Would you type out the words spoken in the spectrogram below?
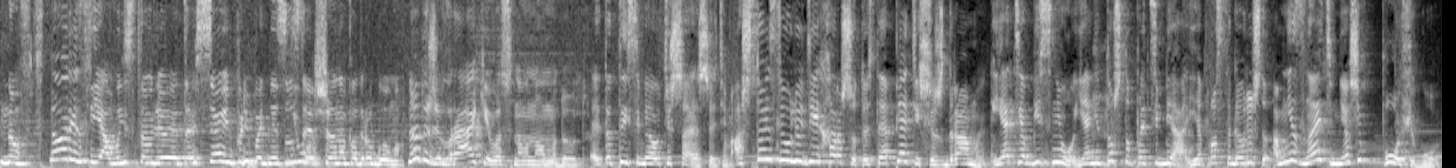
но в сторис я выставлю это все и преподнесу совершенно по-другому. Ну, это же враки в основном идут. Это ты себя утешаешь этим. А что, если у людей хорошо? То есть ты опять ищешь драмы. Я тебе объясню. Я не то, что про тебя. Я просто говорю, что... А мне, знаете, мне вообще пофигу.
